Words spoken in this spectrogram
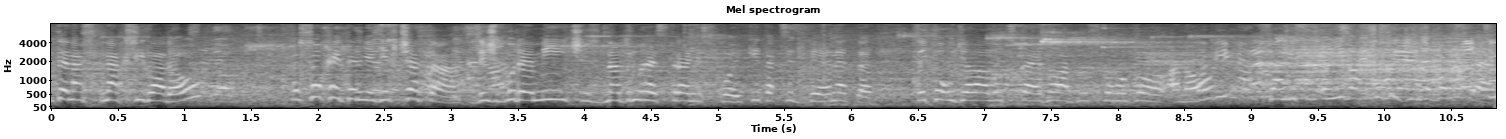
Jdete na, na křídla jdou? Poslouchejte mě, děvčata, když bude míč na druhé straně spojky, tak si zběhnete. Teď to udělá Lucka jednou a byl z toho gol, ano? Sami si, oni vás neboj se.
